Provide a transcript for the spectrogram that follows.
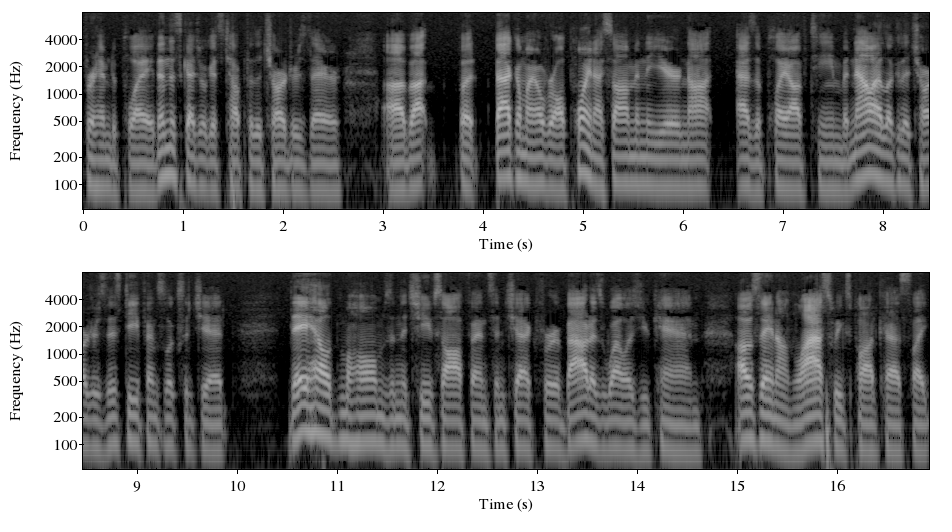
for him to play. Then the schedule gets tough for the Chargers there. Uh, but but back on my overall point, I saw them in the year not as a playoff team, but now I look at the Chargers. This defense looks legit. They held Mahomes and the Chiefs' offense in check for about as well as you can. I was saying on last week's podcast, like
